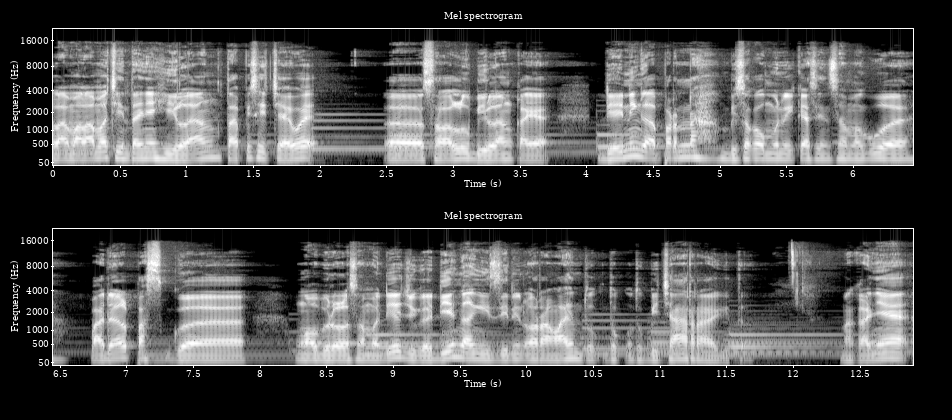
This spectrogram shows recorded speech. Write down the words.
Lama-lama cintanya hilang, tapi si cewek uh, selalu bilang kayak dia ini nggak pernah bisa komunikasin sama gue. Padahal pas gue ngobrol sama dia juga dia nggak ngizinin orang lain untuk, untuk untuk bicara gitu. Makanya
